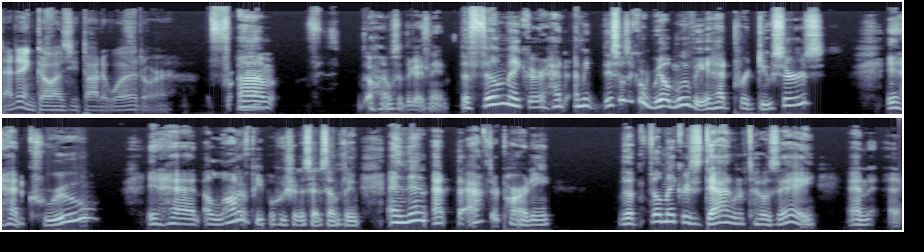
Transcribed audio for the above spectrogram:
that didn't go as you thought it would, or um oh, I almost said the guy's name. The filmmaker had I mean, this was like a real movie. It had producers, it had crew, it had a lot of people who should have said something. And then at the after party, the filmmaker's dad went up to Jose and uh,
